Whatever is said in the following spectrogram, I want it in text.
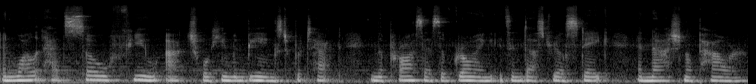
and while it had so few actual human beings to protect in the process of growing its industrial stake and national power.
